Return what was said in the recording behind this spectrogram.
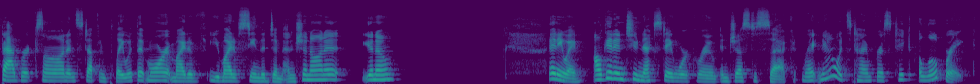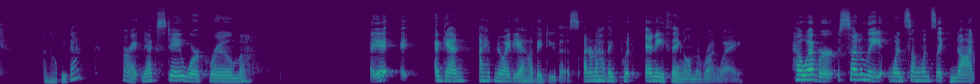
fabrics on and stuff and play with it more, it might have you might have seen the dimension on it, you know? Anyway, I'll get into next day workroom in just a sec. Right now it's time for us to take a little break and I'll be back. All right, next day workroom. It, it, again, I have no idea how they do this. I don't know how they put anything on the runway. However, suddenly when someone's like not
